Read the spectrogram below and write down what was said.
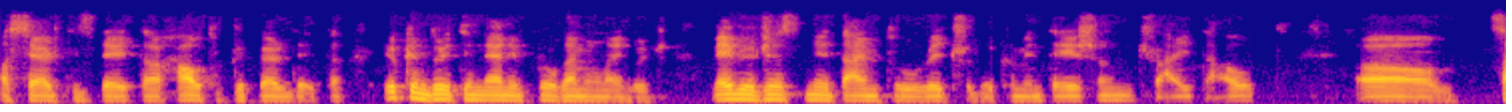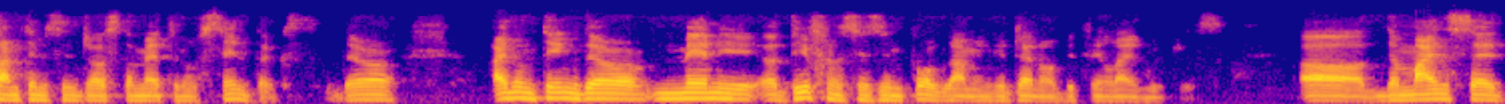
assert its data, how to prepare data. You can do it in any programming language. Maybe you just need time to read through documentation, try it out. Um, sometimes it's just a matter of syntax. There are, I don't think there are many uh, differences in programming in general between languages. Uh, the mindset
